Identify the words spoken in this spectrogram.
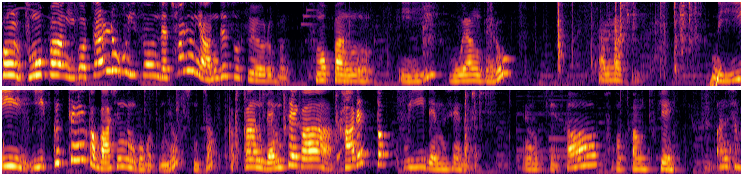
헐 붕어빵 이거 자르고 있었는데 촬영이 안 됐었어요 여러분. 붕어빵 이 모양대로 잘라줍니다. 근데 이, 이 끝에가 맛있는 거거든요, 진짜? 약간 냄새가 가래떡 구이 냄새 나요. 이렇게 해서 붕어빵 두 개 완성!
